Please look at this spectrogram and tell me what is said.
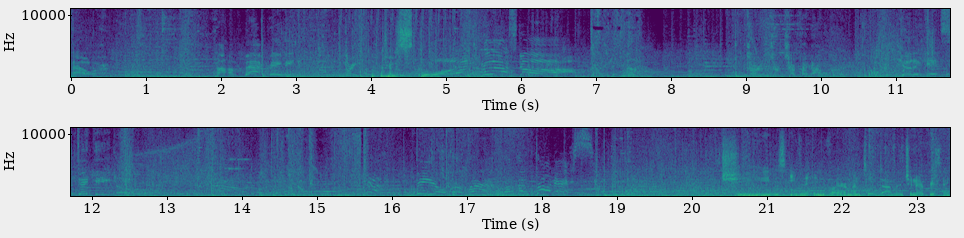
power. I'm back, baby. Three, two, cool. one, blast off! Turn to chuffing out. Gonna get sticky. Feel the wrath of the goddess. Jeez, even environmental damage and everything.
